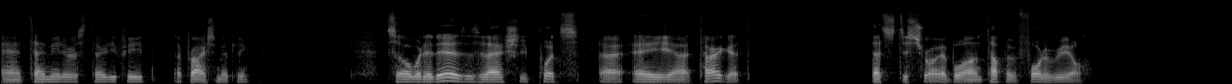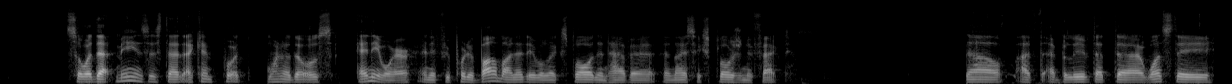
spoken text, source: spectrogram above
and 10 meters, 30 feet approximately. So what it is is it actually puts uh, a uh, target that's destroyable on top of a photo real. So what that means is that I can put one of those anywhere and if you put a bomb on it it will explode and have a, a nice explosion effect. Now I, I believe that uh, once they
